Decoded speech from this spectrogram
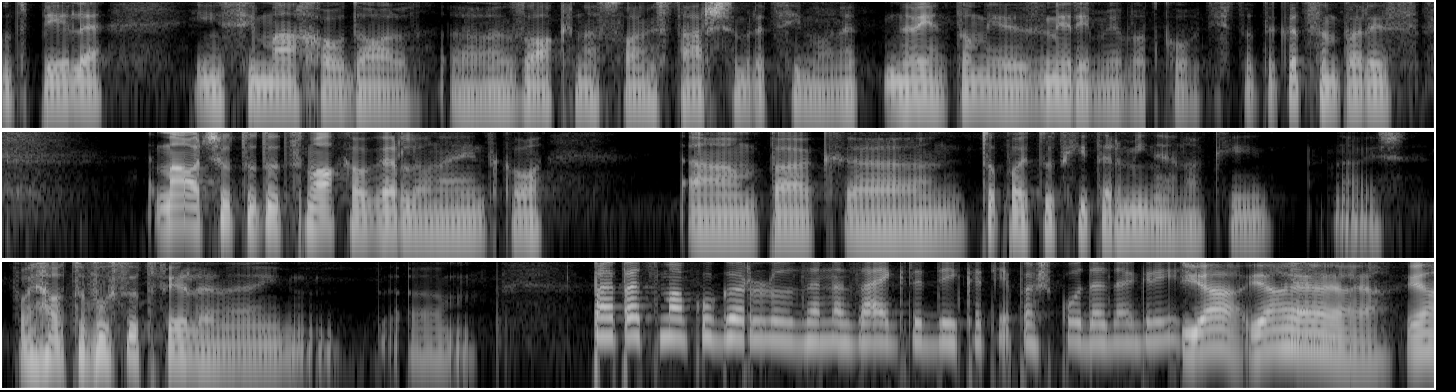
odpele in si mahal dol uh, z okna svojim staršem. Recimo, ne, ne vem, to mi je zmeraj bilo tako. Tisto. Takrat sem pa res malo čutil tudi smoka v grlu. Ne, ampak uh, to pa je tudi hiter mine, no, ki no, veš, po avtobusu odpele. Ne, in, um, Pa je pač smo v grlu za nazaj grede, ker ti je pa škoda, da greš. ja, ja, ja, ja, ja, ja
